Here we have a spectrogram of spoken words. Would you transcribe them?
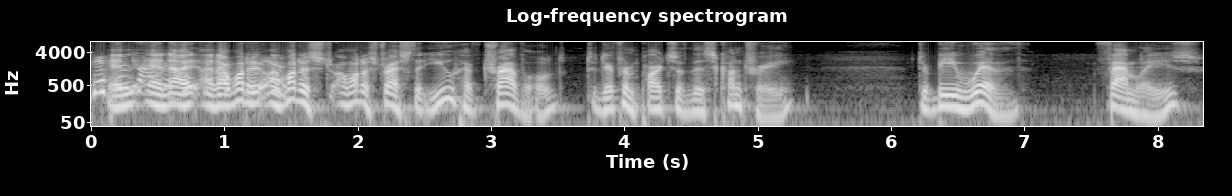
this and and I and I want to I want to I want to stress that you have traveled to different parts of this country to be with families,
